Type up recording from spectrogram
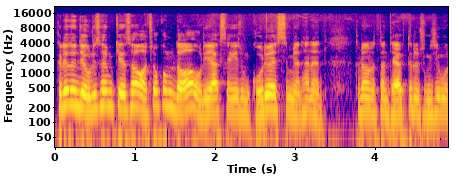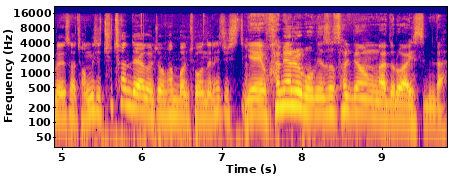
그래도 이제 우리 선생님께서 조금 더 우리 학생이 좀 고려했으면 하는 그런 어떤 대학들을 중심으로 해서 정시 추천 대학을 좀 한번 조언을 해주시죠. 예, 화면을 보면서 설명하도록 하겠습니다.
